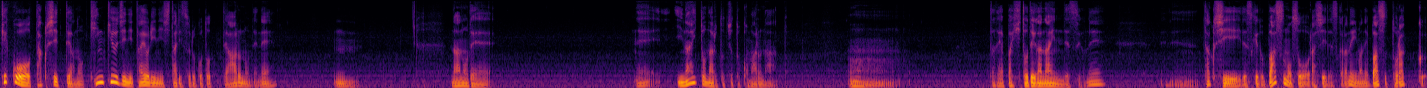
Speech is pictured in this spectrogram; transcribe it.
結構タクシーってあの緊急時に頼りにしたりすることってあるのでね。うん。なのでねいないとなるとちょっと困るなと。うん。ただやっぱ人手がないんですよね、タクシーですけどバスもそうらしいですからね。今ねバストラック、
